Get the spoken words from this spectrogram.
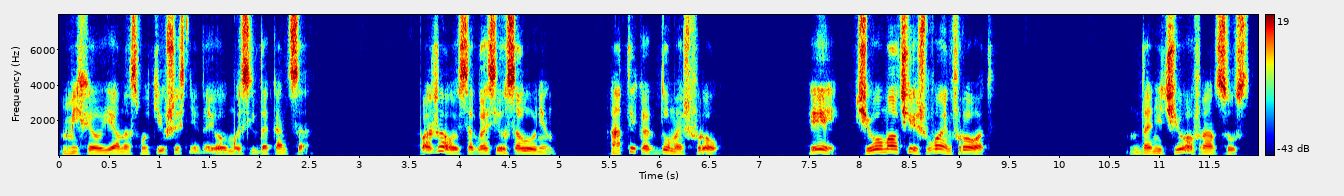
Михаил, явно смутившись, не довел мысль до конца. «Пожалуй», — согласился Лунин. «А ты как думаешь, Фрол?» «Эй, чего молчишь, воин Фрод?» «Да ничего, француз», —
